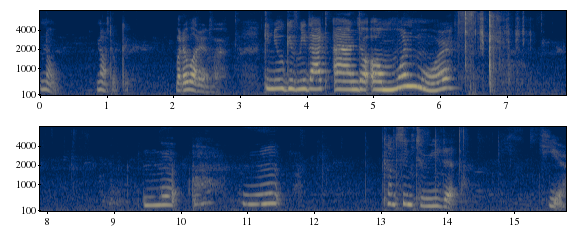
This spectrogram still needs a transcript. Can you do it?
No, not okay. But whatever. Can you give me that? And um, one more. Can't seem to read it. Here.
